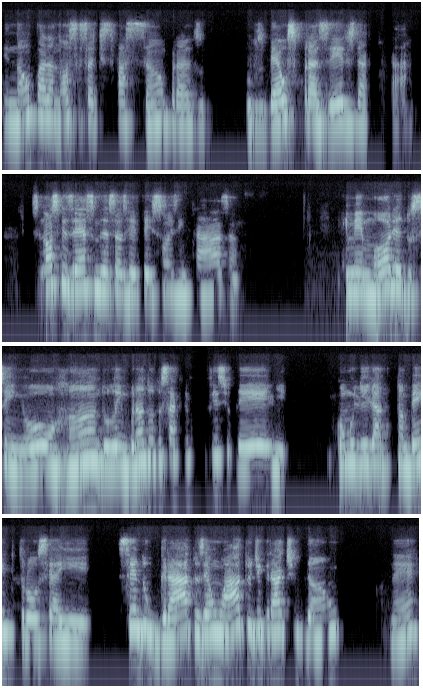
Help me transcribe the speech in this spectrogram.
e não para a nossa satisfação, para os belos prazeres da carne. Se nós fizéssemos essas refeições em casa, em memória do Senhor, honrando, lembrando do sacrifício dele, como Lilian também trouxe aí, sendo gratos, é um ato de gratidão, né?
